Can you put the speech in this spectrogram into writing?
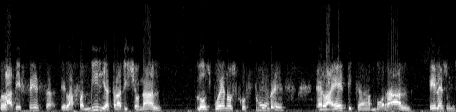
la defensa de la familia tradicional, los buenos costumbres, eh, la ética, moral. Él es un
